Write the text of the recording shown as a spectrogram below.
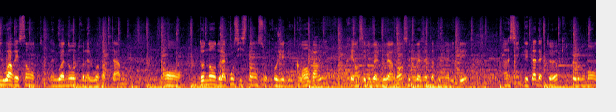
lois récentes, la loi NOTRe, la loi MAPTAM, en donnant de la consistance au projet du Grand Paris, créant ces nouvelles gouvernances, ces nouvelles intercommunalités, ainsi des tas d'acteurs qui, pour le moment,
